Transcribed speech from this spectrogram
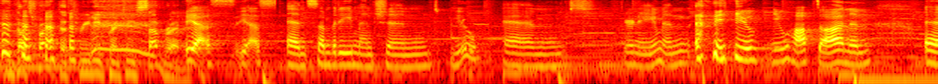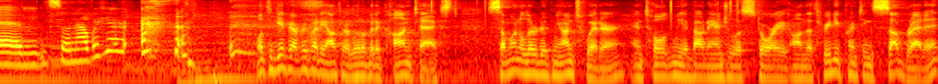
Th- That's right, the 3D printing subreddit. yes, yes. And somebody mentioned you and your name and you you hopped on and and so now we're here. Well, to give everybody out there a little bit of context, someone alerted me on Twitter and told me about Angela's story on the 3D printing subreddit.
